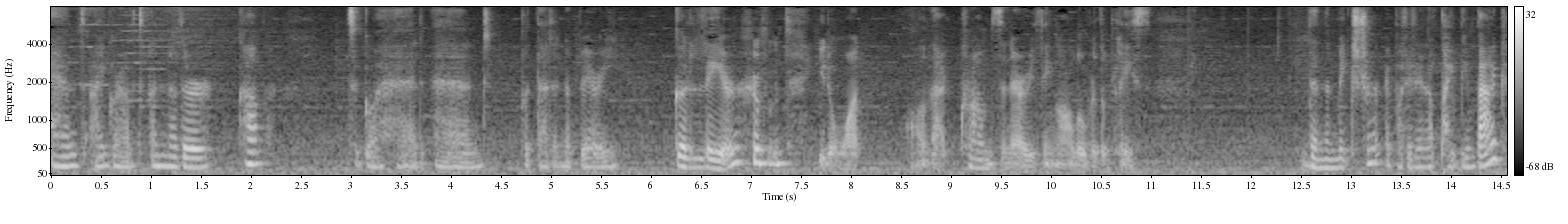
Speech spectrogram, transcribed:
And I grabbed another cup to go ahead and put that in a very good layer. you don't want all that crumbs and everything all over the place. Then the mixture, I put it in a piping bag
